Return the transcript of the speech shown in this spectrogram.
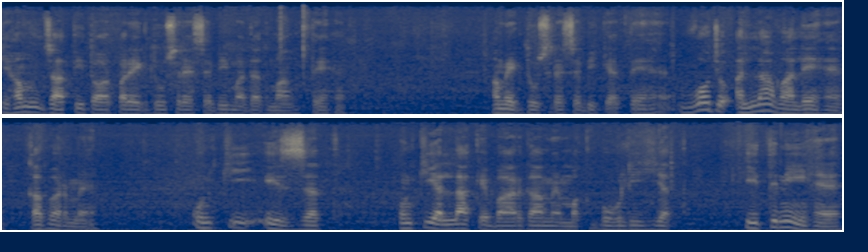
कि हम ज़ाती तौर पर एक दूसरे से भी मदद मांगते हैं। हम एक दूसरे से भी कहते हैं। वो जो अल्लाह वाले हैं कब्र में उनकी इज़्ज़त उनकी अल्लाह के बारगाह में मकबूलियत इतनी है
